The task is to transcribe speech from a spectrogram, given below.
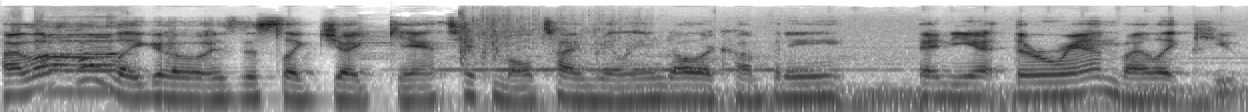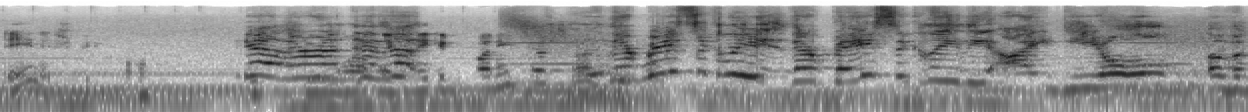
I love Uh, how Lego is this like gigantic multi-million dollar company, and yet they're ran by like cute Danish people. Yeah, they're, want, they're, like, making funny jokes about they're basically they're basically the ideal of a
